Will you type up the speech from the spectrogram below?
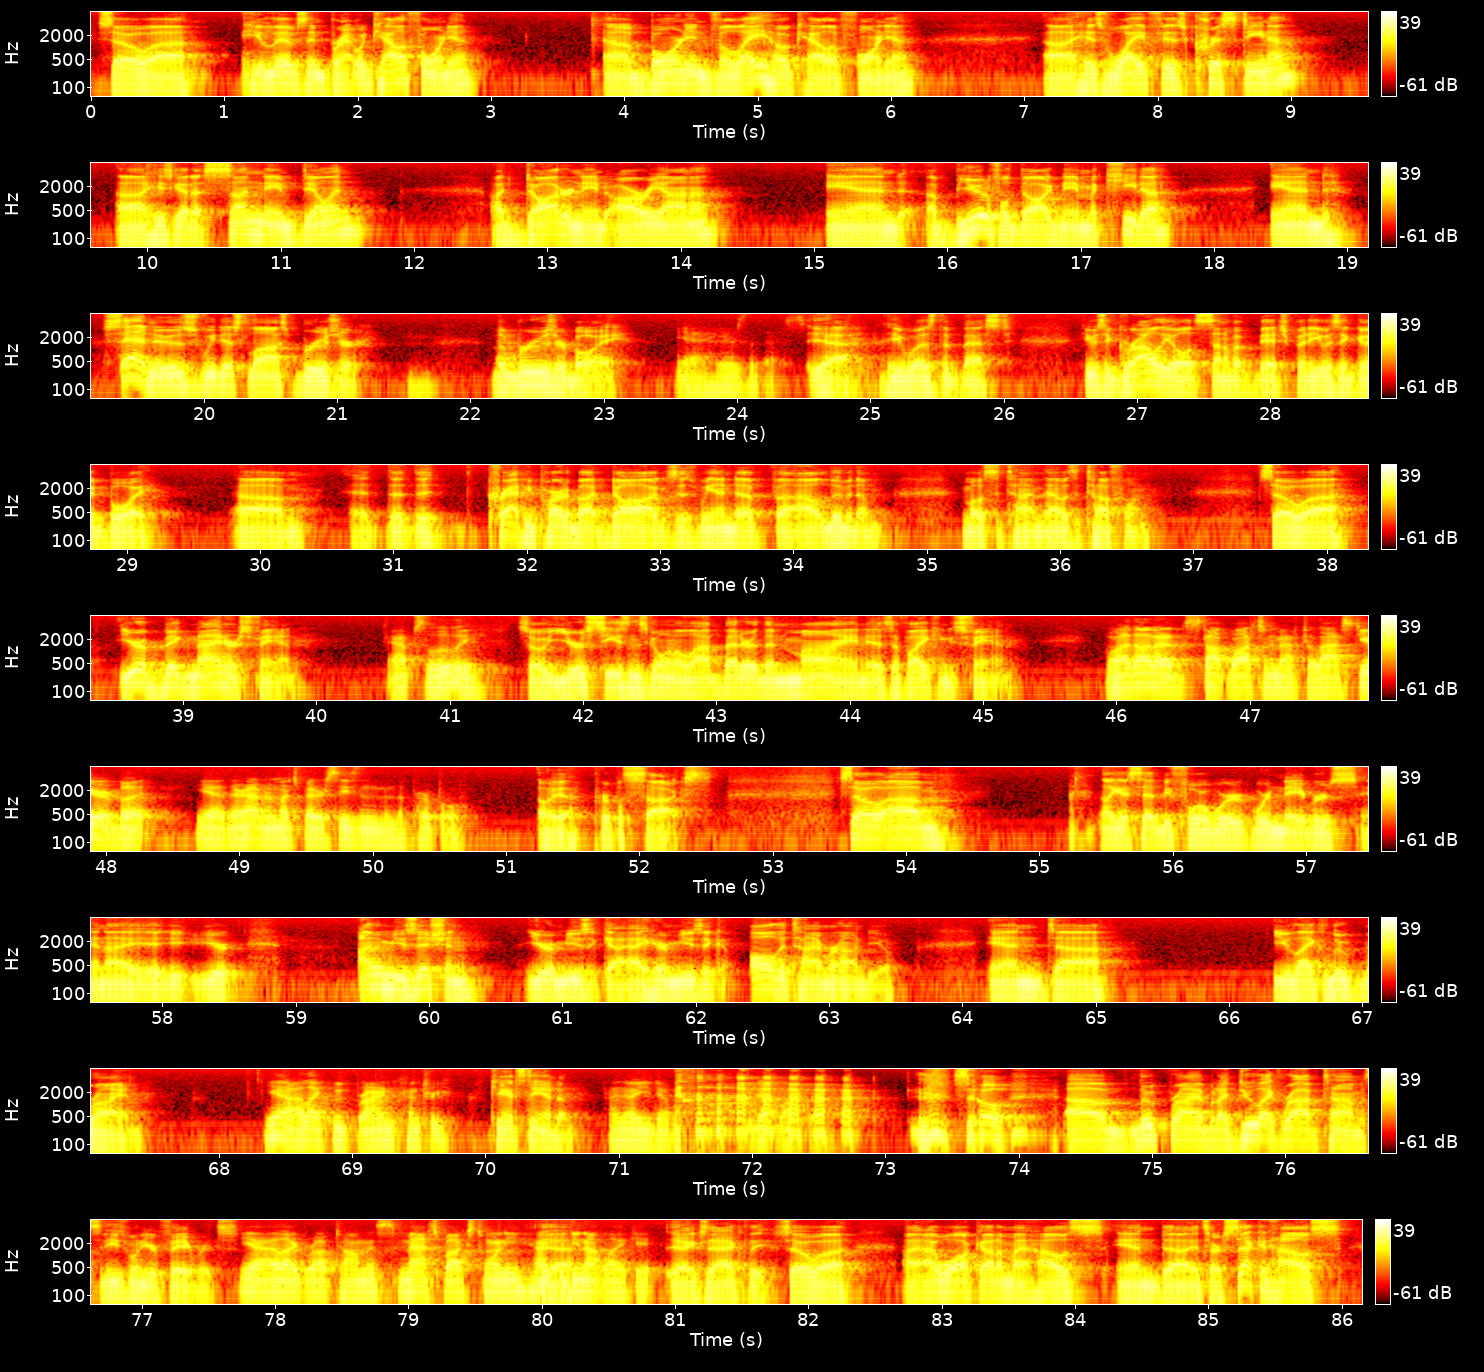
So uh, he lives in Brentwood, California, uh, born in Vallejo, California. Uh, his wife is Christina. Uh, he's got a son named Dylan, a daughter named Ariana, and a beautiful dog named Makita. And sad news, we just lost Bruiser, the Bruiser boy. Yeah, he was the best. Yeah, he was the best. He was a growly old son of a bitch, but he was a good boy. Um, uh, the the crappy part about dogs is we end up uh, outliving them most of the time. That was a tough one. So uh, you're a big Niners fan. Absolutely. So your season's going a lot better than mine as a Vikings fan. Well, I thought I'd stop watching them after last year, but yeah, they're having a much better season than the purple. Oh yeah, purple socks. So, um, like I said before, we're we're neighbors, and I you're I'm a musician. You're a music guy. I hear music all the time around you, and uh, you like Luke Bryan. Yeah, I like Luke Bryan country. Can't stand him. I know you don't. you don't like him. So um, Luke Bryan, but I do like Rob Thomas, and he's one of your favorites. Yeah, I like Rob Thomas. Matchbox 20. How Yeah. could you not like it? Yeah, exactly. So uh, I, I walk out of my house, and uh, it's our second house,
